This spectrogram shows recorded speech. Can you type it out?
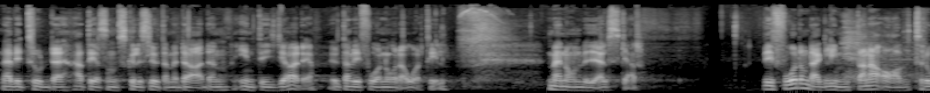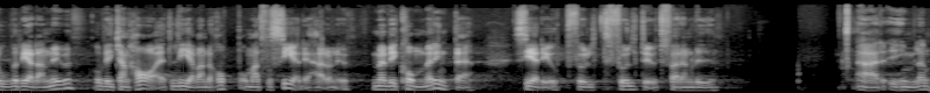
När vi trodde att det som skulle sluta med döden inte gör det, utan vi får några år till med någon vi älskar. Vi får de där glimtarna av tro redan nu och vi kan ha ett levande hopp om att få se det här och nu. Men vi kommer inte se det uppfyllt fullt ut förrän vi är i himlen.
